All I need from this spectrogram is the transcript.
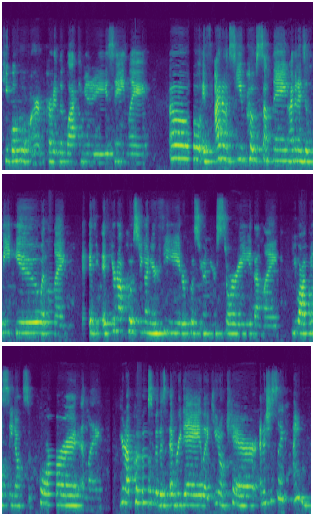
people who aren't part of the black community saying like oh if i don't see you post something i'm going to delete you. And like if, if you're not posting on your feed or posting on your story then like you obviously don't support and like you're not posting with us every day like you don't care. And it's just like i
